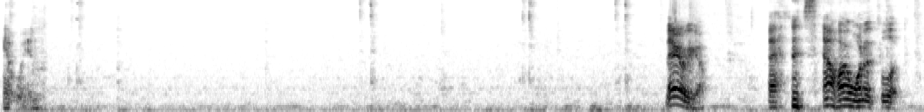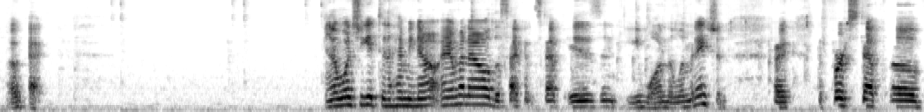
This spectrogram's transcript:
Can't win. There we go. That is how I want it to look. Okay. And once you get to the hemi now, the second step is an E1 elimination. Right. The first step of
